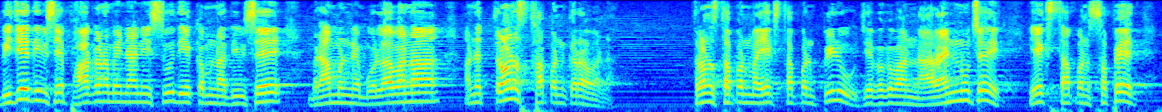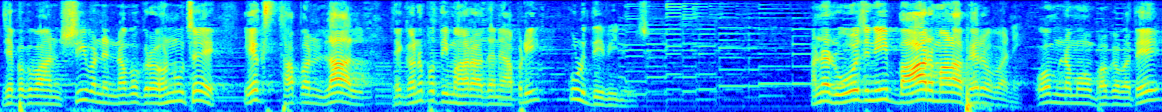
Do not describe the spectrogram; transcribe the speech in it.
બીજે દિવસે ફાગણ મહિનાની સુદ એકમના દિવસે બ્રાહ્મણને બોલાવાના અને ત્રણ સ્થાપન કરાવવાના. ત્રણ સ્થાપનમાં એક સ્થાપન પીળું, જે ભગવાન નારાયણનું છે. એક સ્થાપન સફેદ, જે ભગવાન શિવ અને નવગ્રહનું છે. એક સ્થાપન લાલ, જે ગણપતિ મહારાજ અને આપણી કુળદેવીનું છે. અને રોજની બાર માળા ફેરવવાની. ઓમ નમો ભગવતે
